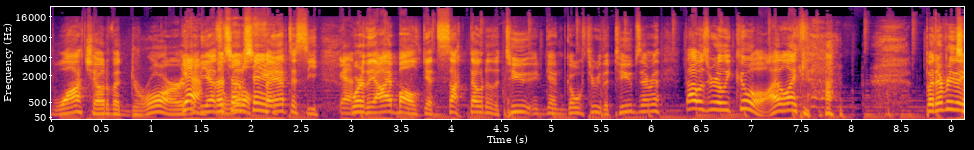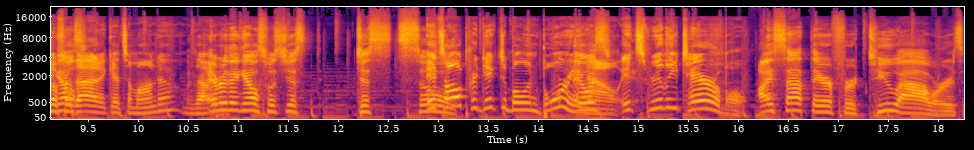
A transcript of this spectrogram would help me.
watch out of a drawer. and Yeah, then he has that's a what I'm little saying. fantasy Yeah. where the eyeball gets sucked out of the tube and go through the tubes and everything. That was really cool. I like that. But everything So else, for that, it gets a mondo. Is that everything else was just, just so. It's all predictable and boring It was- now. It's really terrible. I sat there for two hours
